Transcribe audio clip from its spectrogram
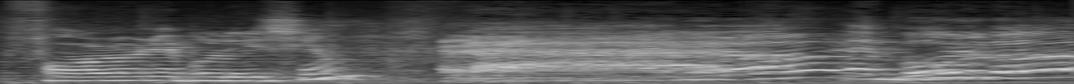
Foreign Evolution. ¡Claro! ¡En Burgos!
